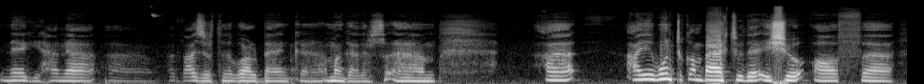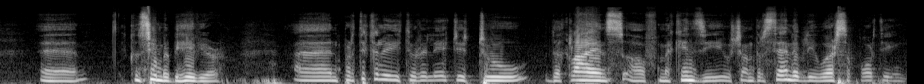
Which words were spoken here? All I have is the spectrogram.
Nagy Hanna, uh, advisor to the World Bank, uh, among others. Um, uh, I want to come back to the issue of uh, uh, consumer behavior, and particularly to relate it to the clients of McKinsey, which understandably were supporting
